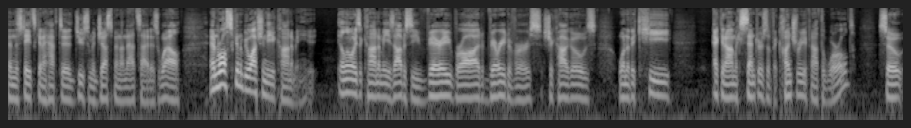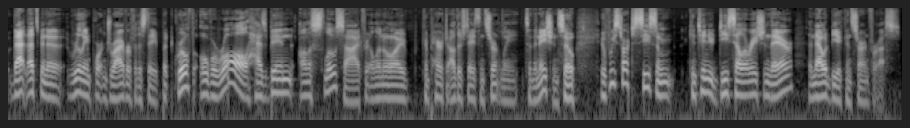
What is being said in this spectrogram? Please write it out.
then the state's going to have to do some adjustment on that side as well. And we're also going to be watching the economy. Illinois' economy is obviously very broad, very diverse. Chicago's one of the key economic centers of the country, if not the world. So that that's been a really important driver for the state. But growth overall has been on the slow side for Illinois compared to other states and certainly to the nation. So if we start to see some continued deceleration there, then that would be a concern for us.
